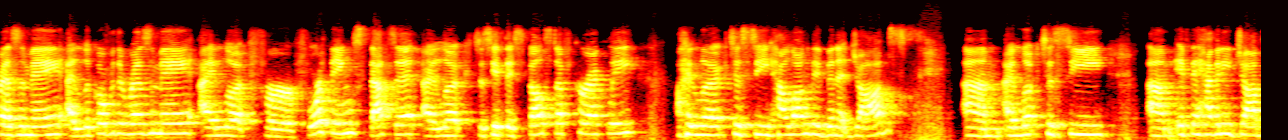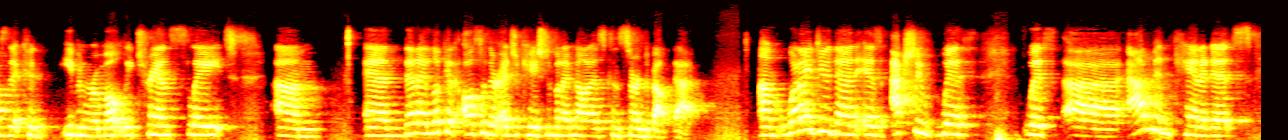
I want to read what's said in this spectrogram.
resume, I look over the resume. I look for four things. That's it. I look to see if they spell stuff correctly. I look to see how long they've been at jobs. Um, I look to see um, if they have any jobs that could even remotely translate. Um, and then I look at also their education, but I'm not as concerned about that. Um, what I do then is actually with with uh, admin candidates,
